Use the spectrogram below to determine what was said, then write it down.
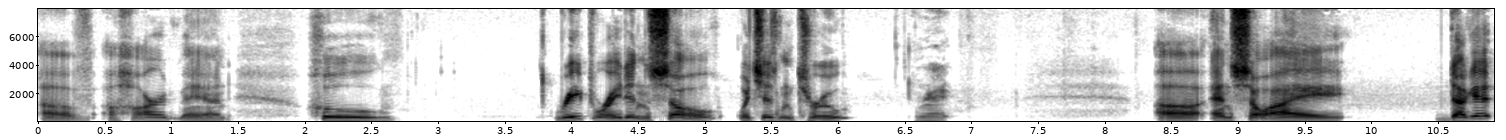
of a hard man who reaped where he didn't sow, which isn't true. Right. Uh, and so I dug it.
